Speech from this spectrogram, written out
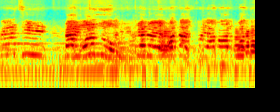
পেরেছি। তাই বলো কেন হঠাৎ করে আমার কথা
